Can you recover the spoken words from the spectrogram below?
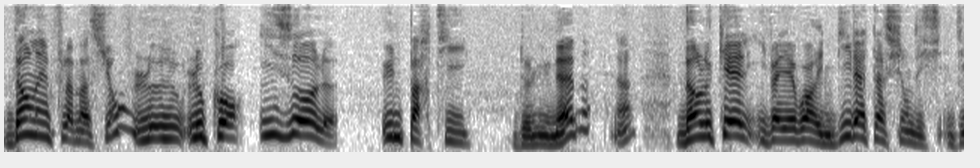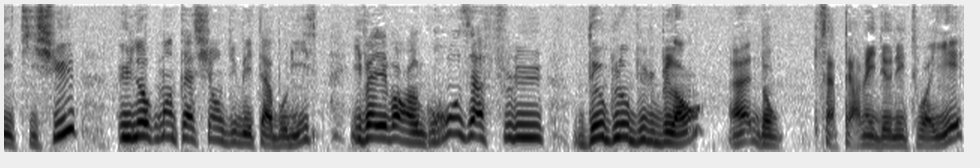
Dans l'inflammation, le, corps isole une partie de lui-même, hein, dans lequel il va y avoir une dilatation des, tissus, une augmentation du métabolisme, il va y avoir un gros afflux de globules blancs, hein, donc ça permet de nettoyer.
